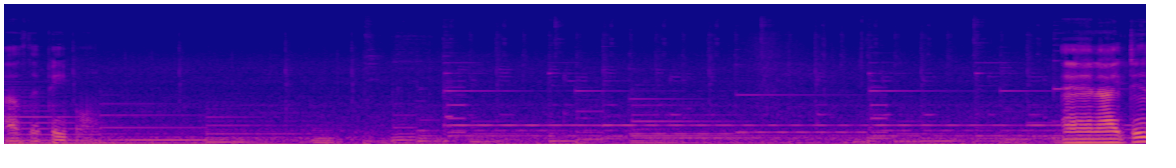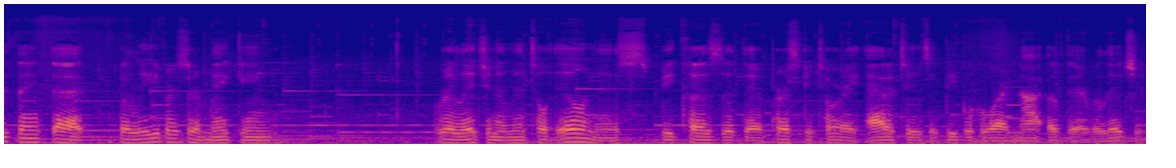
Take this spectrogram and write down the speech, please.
of the people. And I do think that believers are making religion a mental illness because of their persecutory attitudes of people who are not of their religion.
